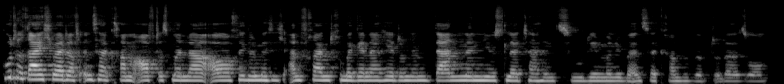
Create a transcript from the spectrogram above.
gute Reichweite auf Instagram auf, dass man da auch regelmäßig Anfragen drüber generiert und nimmt dann einen Newsletter hinzu, den man über Instagram bewirbt oder so.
